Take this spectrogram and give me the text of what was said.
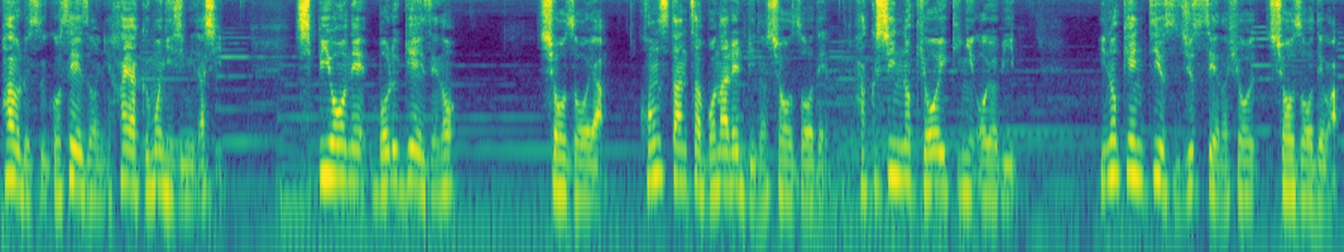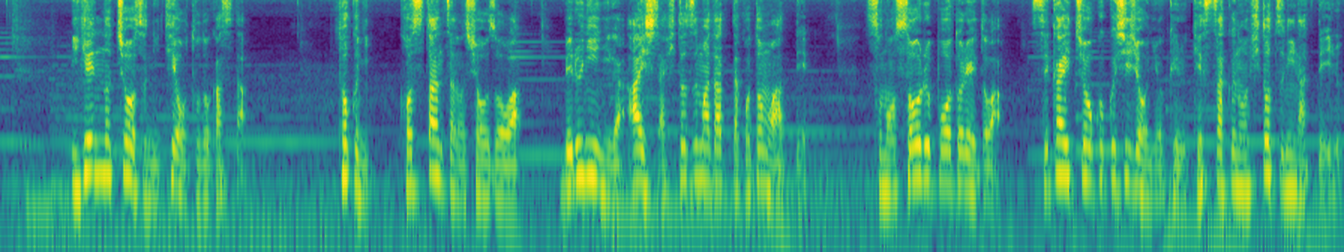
パウルス五世像に早くも滲み出し、シピオーネ・ボルゲーゼの肖像やコンスタンツァ・ボナレッリの肖像で白真の教育に及び、イノケンティウス十世の肖像では威厳の調査に手を届かせた。特にコスタンツァの肖像はベルニーニが愛した人妻だったこともあって、そのソウルポートレートは世界彫刻史上における傑作の一つになっている。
